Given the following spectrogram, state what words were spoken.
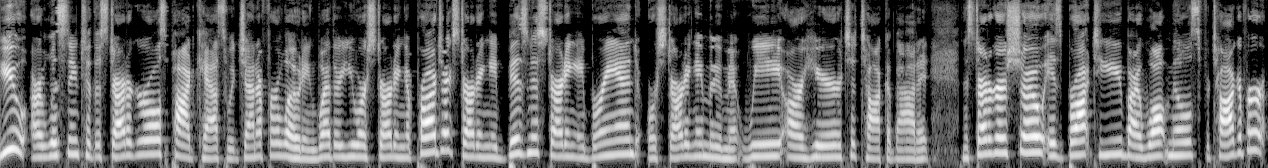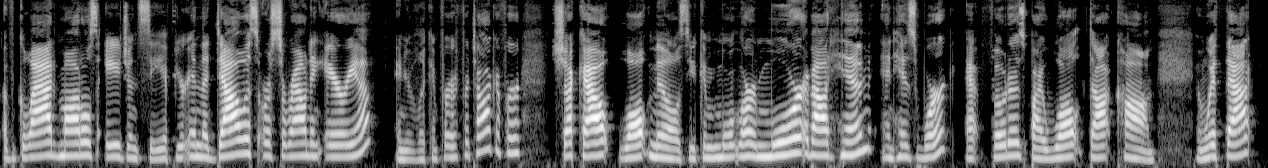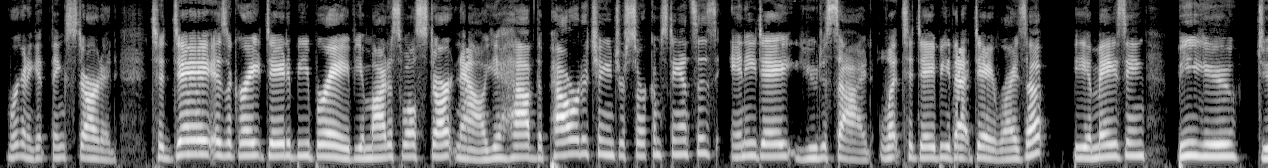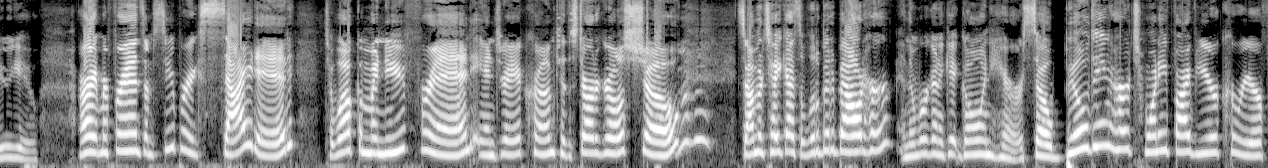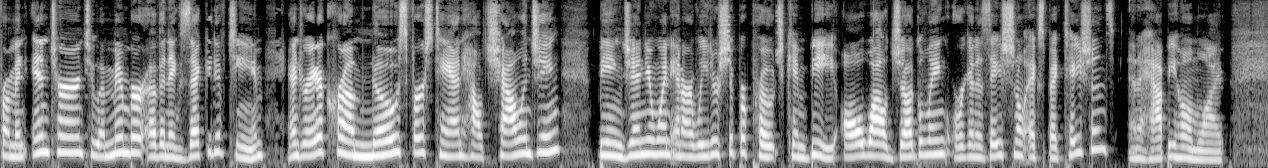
You are listening to the Starter Girlz podcast with Jennifer Loading. Whether you are starting a project, starting a business, starting a brand, or starting a movement, we are here to talk about it. And the Starter Girlz show is brought to you by Walt Mills Photographer of Glad Models Agency. If you're in the Dallas or surrounding area, and you're looking for a photographer, check out Walt Mills. You can more, learn more about him and his work at photosbywalt.com. And with that, we're going to get things started. Today is a great day to be brave. You might as well start now. You have the power to change your circumstances any day you decide. Let today be that day. Rise up, be amazing, be you, do you. All right, my friends, I'm super excited to welcome my new friend, Andrea Crum, to the Starter Girlz show. Woo-hoo. So I'm going to tell you guys a little bit about her and then we're going to get going here. So building her 25 year career from an intern to a member of an executive team, Andrea Crum knows firsthand how challenging being genuine in our leadership approach can be, all while juggling organizational expectations and a happy home life.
